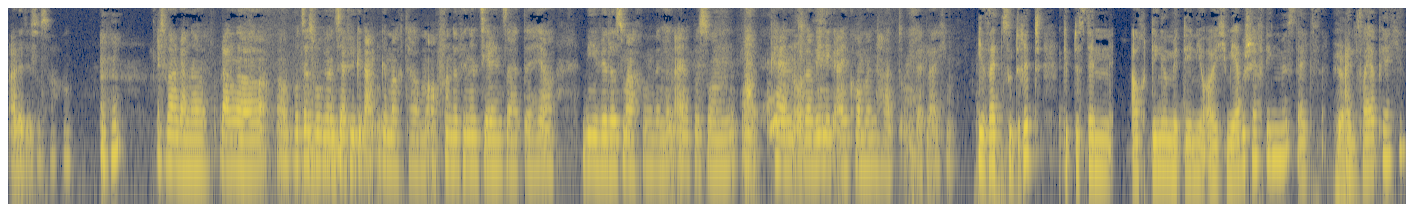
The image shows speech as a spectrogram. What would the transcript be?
alle diese Sachen. Es war ein langer, langer äh, Prozess, wo wir uns sehr viel Gedanken gemacht haben, auch von der finanziellen Seite her, wie wir das machen, wenn dann eine Person kein oder wenig Einkommen hat und dergleichen. Ihr seid zu dritt. Gibt es denn auch Dinge, mit denen ihr euch mehr beschäftigen müsst als Ja. ein Zweierpärchen?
